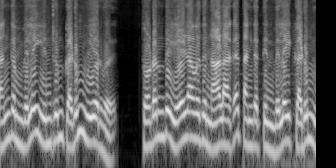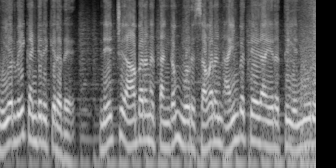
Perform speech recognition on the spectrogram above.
தங்கம் விலை இன்றும் கடும் உயர்வு. தொடர்ந்து ஏழாவது நாளாக தங்கத்தின் விலை கடும் உயர்வை கண்டிருக்கிறது. நேற்று ஆபரண தங்கம் ஒரு சவரன் ஐம்பத்தேழாயிரத்து எண்ணூறு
